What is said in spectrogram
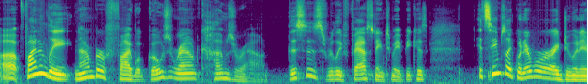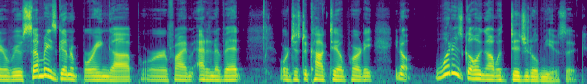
Uh, finally, number five, what goes around comes around. This is really fascinating to me because it seems like whenever I do an interview, somebody's going to bring up, or if I'm at an event or just a cocktail party, you know, what is going on with digital music?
